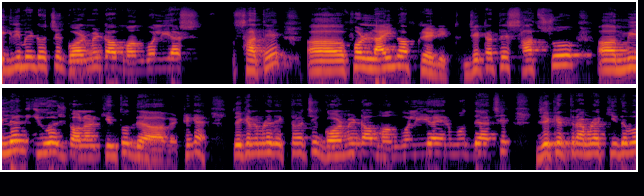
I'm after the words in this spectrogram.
এগ্রিমেন্ট হচ্ছে গভর্নমেন্ট অফ মঙ্গোলিয়ার সাথে ফর লাইন অফ ক্রেডিট যেটাতে সাতশো মিলিয়ন ইউএস ডলার কিন্তু দেওয়া হবে, ঠিক আছে? তো এখানে আমরা দেখতে পাচ্ছি গভর্নমেন্ট অফ মঙ্গোলিয়া এর মধ্যে আছে, যে ক্ষেত্রে আমরা কি দেবো?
